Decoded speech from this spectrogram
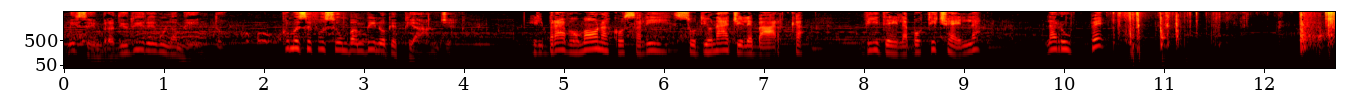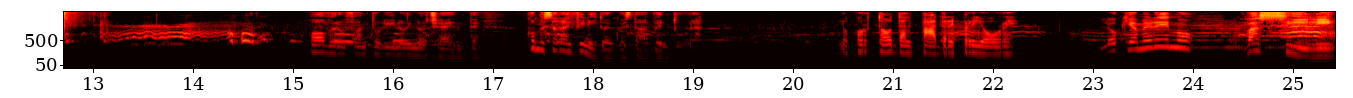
Mi sembra di udire un lamento, come se fosse un bambino che piange. Il bravo monaco salì su di un'agile barca, vide la botticella, la ruppe Povero fantolino innocente, come sarai finito in questa avventura? lo portò dal padre priore. Lo chiameremo Vassili,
